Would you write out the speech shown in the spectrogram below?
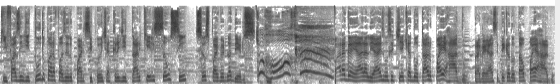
que fazem de tudo para fazer o participante acreditar que eles são sim seus pais verdadeiros. Que horror! Para ganhar, aliás, você tinha que adotar o pai errado. Para ganhar, você tem que adotar o pai errado.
